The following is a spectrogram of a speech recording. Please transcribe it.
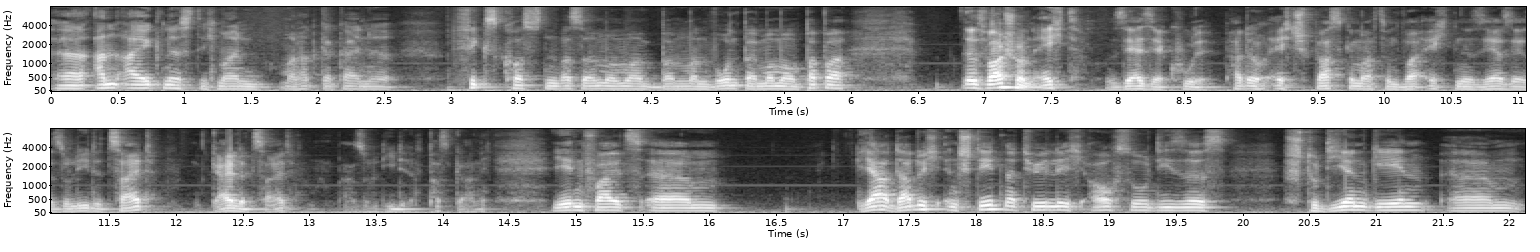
äh, aneignest. Ich meine, man hat gar keine Fixkosten, was auch immer man, man wohnt bei Mama und Papa. Das war schon echt sehr, sehr cool. Hat auch echt Spaß gemacht und war echt eine sehr, sehr solide Zeit. Geile Zeit. Also solide, passt gar nicht. Jedenfalls, ähm, ja, dadurch entsteht natürlich auch so dieses Studieren gehen, ähm,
